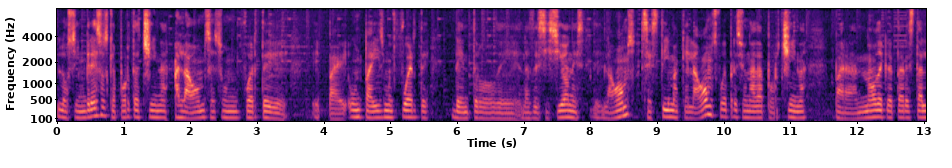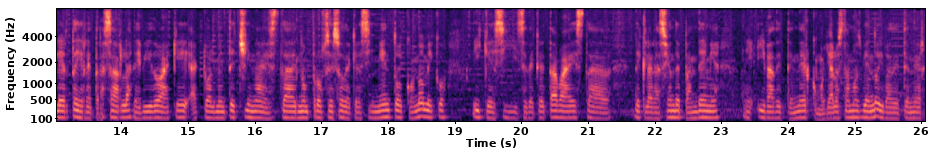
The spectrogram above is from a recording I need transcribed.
los ingresos que aporta China a la OMS es un fuerte eh, un país muy fuerte dentro de las decisiones de la OMS. Se estima que la OMS fue presionada por China para no decretar esta alerta y retrasarla debido a que actualmente China está en un proceso de crecimiento económico y que si se decretaba esta declaración de pandemia eh, iba a detener, como ya lo estamos viendo, iba a detener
